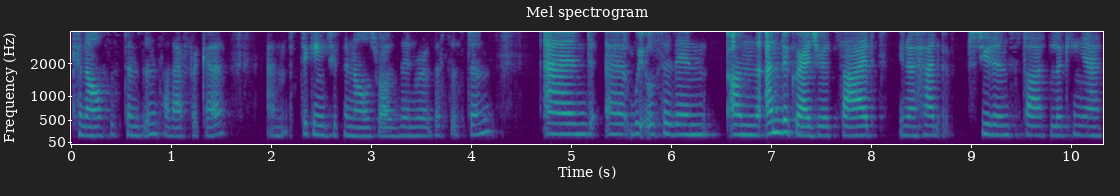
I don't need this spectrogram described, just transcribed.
canal systems in South Africa, um, sticking to canals rather than river systems. And uh, we also then, on the undergraduate side, you know, had students start looking at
